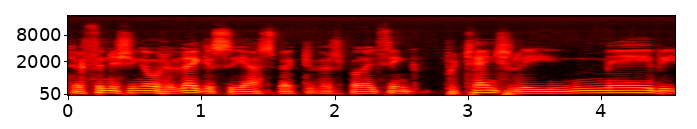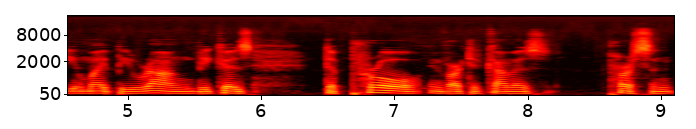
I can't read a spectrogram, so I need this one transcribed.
they're finishing out a legacy aspect of it, but I think potentially maybe you might be wrong because the pro inverted commas person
